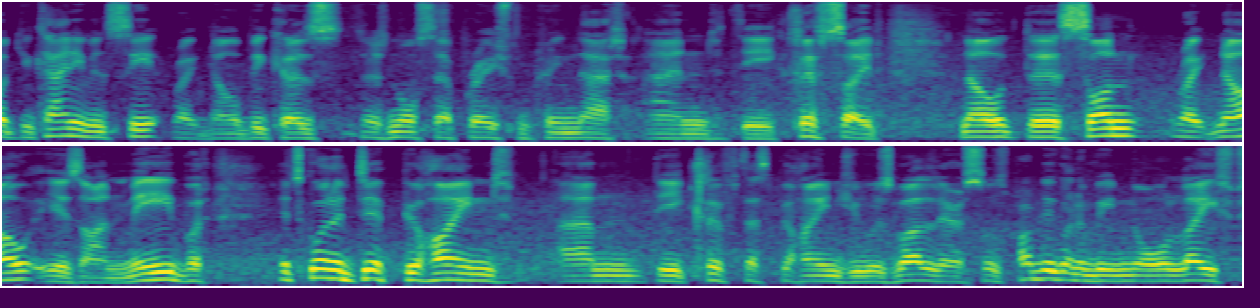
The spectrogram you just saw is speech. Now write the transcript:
but you can't even see it right now because there's no separation between that and the cliffside. Now the sun right now is on me, but it's going to dip behind um, the cliff that's behind you as well there, so it's probably going to be no light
